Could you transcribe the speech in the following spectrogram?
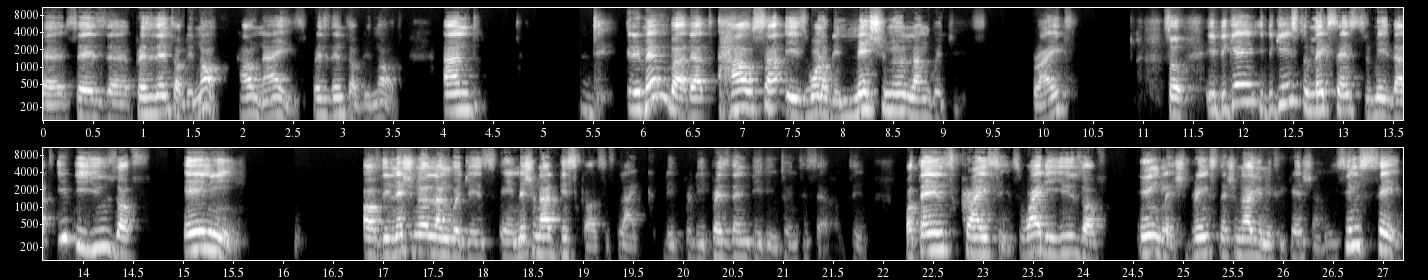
uh, says uh, President of the North. How nice, President of the North. And remember that Hausa is one of the national languages, right? So it, began, it begins to make sense to me that if the use of any of the national languages in national discourse is like the, the president did in 2017, portends crisis, why the use of English brings national unification. It seems safe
